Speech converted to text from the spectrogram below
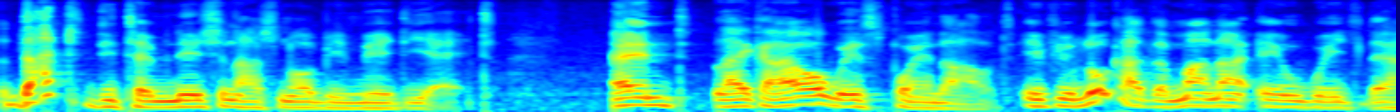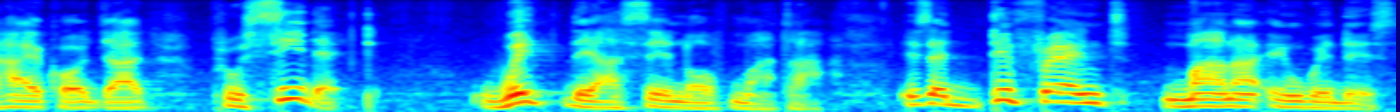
That determination has not been made yet. And like I always point out, if you look at the manner in which the High Court judge proceeded with the Assin North matter, it's a different manner in which this.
